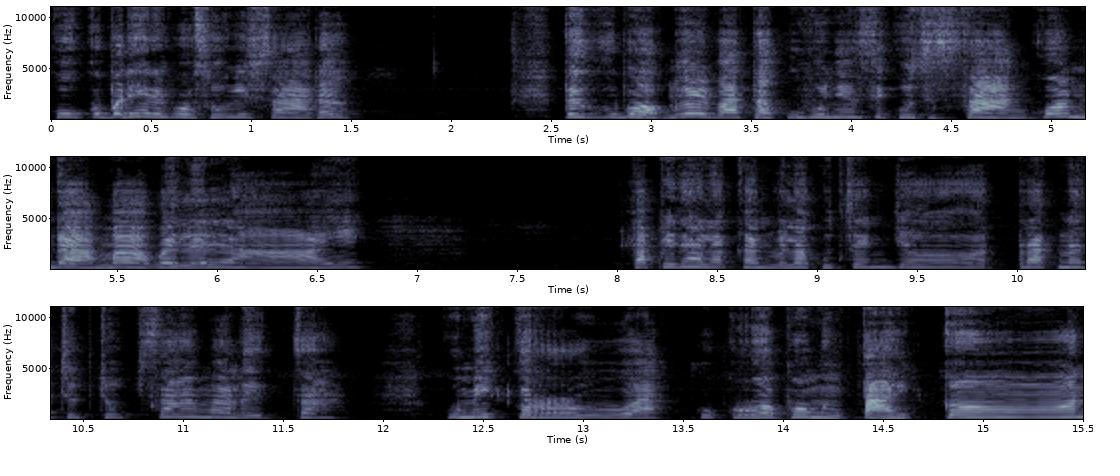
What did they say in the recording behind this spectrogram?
กูก็ประเทศในพวกสูอีสาเด้อ แต่กูบอกเลยว่าถ้ากูพูดยังสิกูสิสร้างความด่ามาไว้หลายๆรับไม่ได้ละกันเวลากูแจ้งยอด รักนะจุ๊บๆสร้างมาเลยจ้ะกูไม่กลัว กูกลัวพวกมึงตายก่อน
